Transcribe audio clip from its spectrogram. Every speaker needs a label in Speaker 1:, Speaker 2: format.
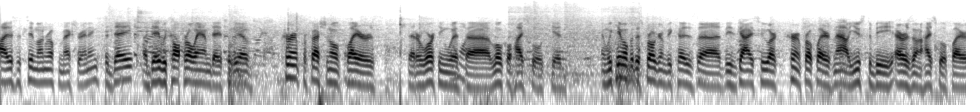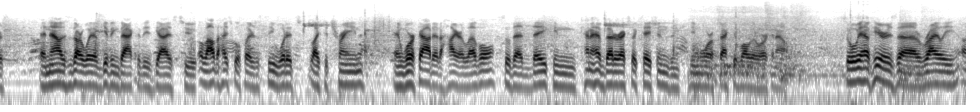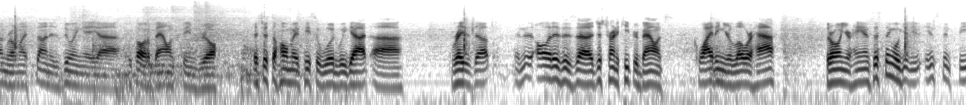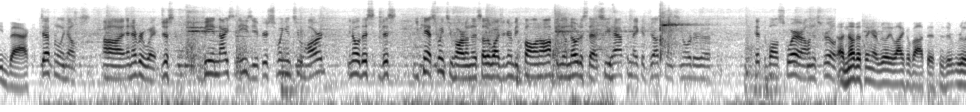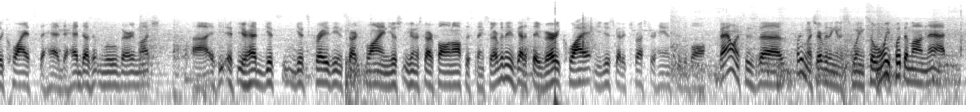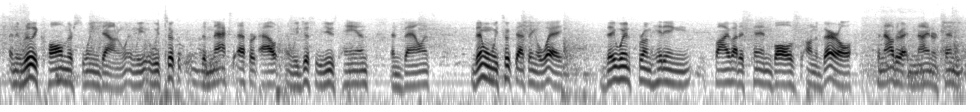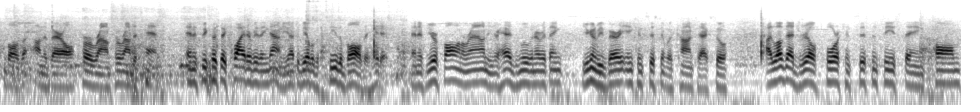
Speaker 1: Hi, this is Tim Unroe from Extra Innings. Today, a day we call Pro-Am Day, so we have current professional players that are working with uh, local high school kids. And we came up with this program because uh, these guys who are current pro players now used to be Arizona high school players. And now this is our way of giving back to these guys to allow the high school players to see what it's like to train and work out at a higher level so that they can kind of have better expectations and be more effective while they're working out. So what we have here is uh, Riley Unroe, my son, is doing a, uh, we call it a balance beam drill. It's just a homemade piece of wood we got uh, raised up. And all it is is uh, just trying to keep your balance, quieting your lower half, throwing your hands. This thing will give you instant feedback.
Speaker 2: Definitely helps uh, in every way. Just being nice and easy. If you're swinging too hard, you know this this you can't swing too hard on this, otherwise you're going to be falling off, and you'll notice that. So you have to make adjustments in order to hit the ball square on this drill.
Speaker 1: Another thing I really like about this is it really quiets the head. The head doesn't move very much. Uh, if, if, your head gets gets crazy and starts flying, you're, you're going to start falling off this thing. So everything's got to stay very quiet, and you just got to trust your hands to the ball. Balance is uh, pretty much everything in a swing. So when we put them on that, and they really calm their swing down, and we, we took the max effort out, and we just used hands and balance. Then when we took that thing away, they went from hitting five out of 10 balls on the barrel so now they're at nine or 10 balls on the barrel per round, per round of 10. And it's because they quiet everything down. You have to be able to see the ball to hit it. And if you're falling around and your head's moving everything, you're gonna be very inconsistent with contact. So I love that drill for consistency, staying calm,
